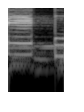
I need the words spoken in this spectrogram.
Uh...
